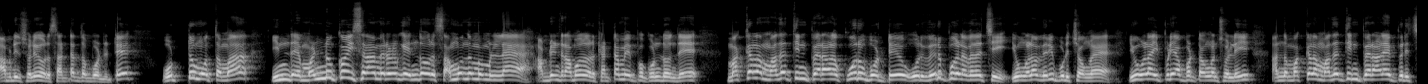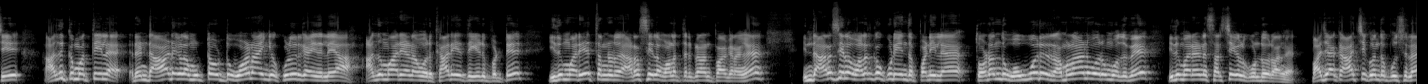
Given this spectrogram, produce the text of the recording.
அப்படின்னு சொல்லி ஒரு சட்டத்தை போட்டுட்டு ஒட்டு மொத்தமாக இந்த மண்ணுக்கும் இஸ்லாமியர்களுக்கும் எந்த ஒரு சம்மந்தமும் இல்லை அப்படின்ற மாதிரி ஒரு கட்டமைப்பை கொண்டு வந்து மக்களை மதத்தின் பேரால் கூறு போட்டு ஒரு வெறுப்புகளை விதைச்சி இவங்களாம் வெறி பிடிச்சவங்க இவங்களாம் இப்படியாப்பட்டவங்கன்னு சொல்லி அந்த மக்களை மதத்தின் பேராலே பிரித்து அதுக்கு மத்தியில் ரெண்டு ஆடுகளை முட்டை விட்டு ஓனா இங்கே குளிர் காயுது இல்லையா? அது மாதிரியான ஒரு காரியத்தை ஈடுபட்டு இது மாதிரியே தன்னோட அரசியலை வளர்த்துருக்கான்னு பார்க்குறாங்க இந்த அரசியலை வளர்க்கக்கூடிய இந்த பணியில் தொடர்ந்து ஒவ்வொரு ரமலான் வரும்போதுமே இது மாதிரியான சர்ச்சைகள் கொண்டு வராங்க. பாஜக ஆட்சிக்கு வந்த புதுசில்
